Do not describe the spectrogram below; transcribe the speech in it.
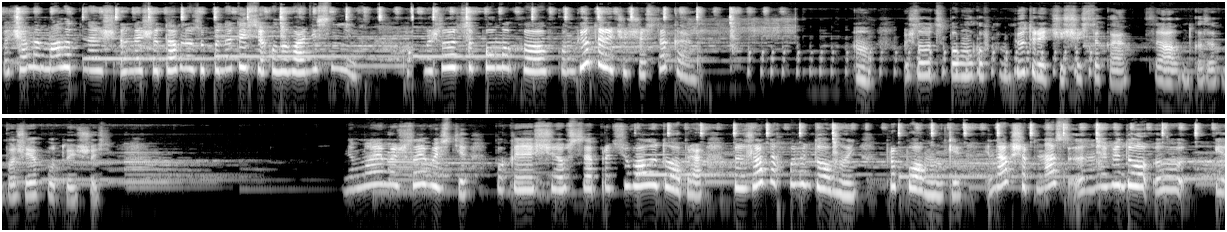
Хоча ми мали б нещодавно зупинитися коливання снів. Можливо, це помилка в комп'ютері чи щось таке? А, можливо, це помилка в комп'ютері чи щось таке. Це Алан казав, боже, я путаю щось. Немає можливості, поки що все працювало добре, без жодних повідомлень про помилки. Інакше б нас е, не відо... е,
